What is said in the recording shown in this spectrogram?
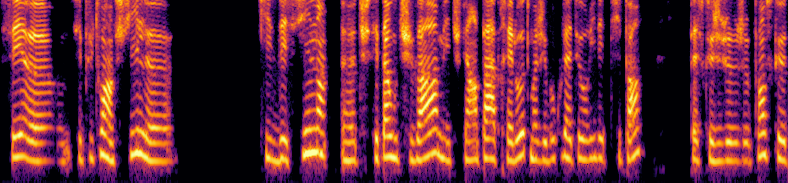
c'est, c'est plutôt un fil, heu qui se dessine, heu, tu sais pas où tu vas, mais tu fais un pas après l'autre. Moi, j'ai beaucoup la théorie des petits pas parce que je je pense que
